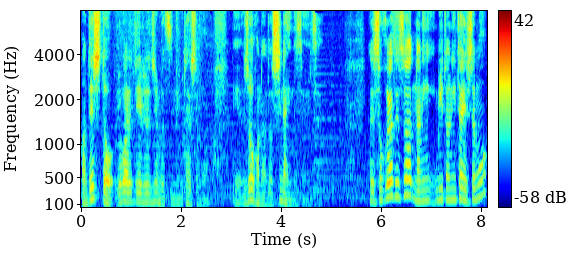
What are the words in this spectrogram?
まあ、弟子と呼ばれている人物に対しても譲歩などしないんですよ実は。でソクラテスは何人に対しても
